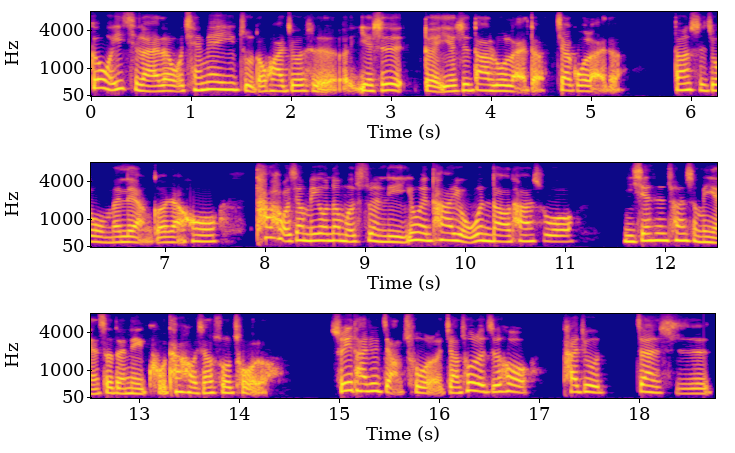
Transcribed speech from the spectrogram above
跟我一起来的，我前面一组的话就是也是对，也是大陆来的，嫁过来的。当时就我们两个，然后。他好像没有那么顺利，因为他有问到，他说：“你先生穿什么颜色的内裤？”他好像说错了，所以他就讲错了。讲错了之后，他就暂时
